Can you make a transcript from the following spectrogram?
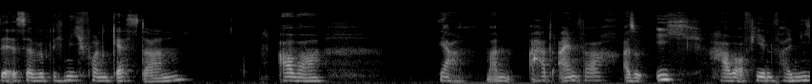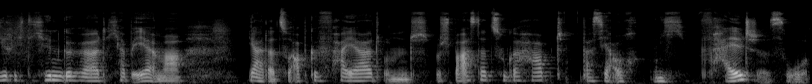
der ist ja wirklich nicht von gestern. Aber ja, man hat einfach, also ich habe auf jeden Fall nie richtig hingehört. Ich habe eher immer ja dazu abgefeiert und Spaß dazu gehabt, was ja auch nicht falsch ist so,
